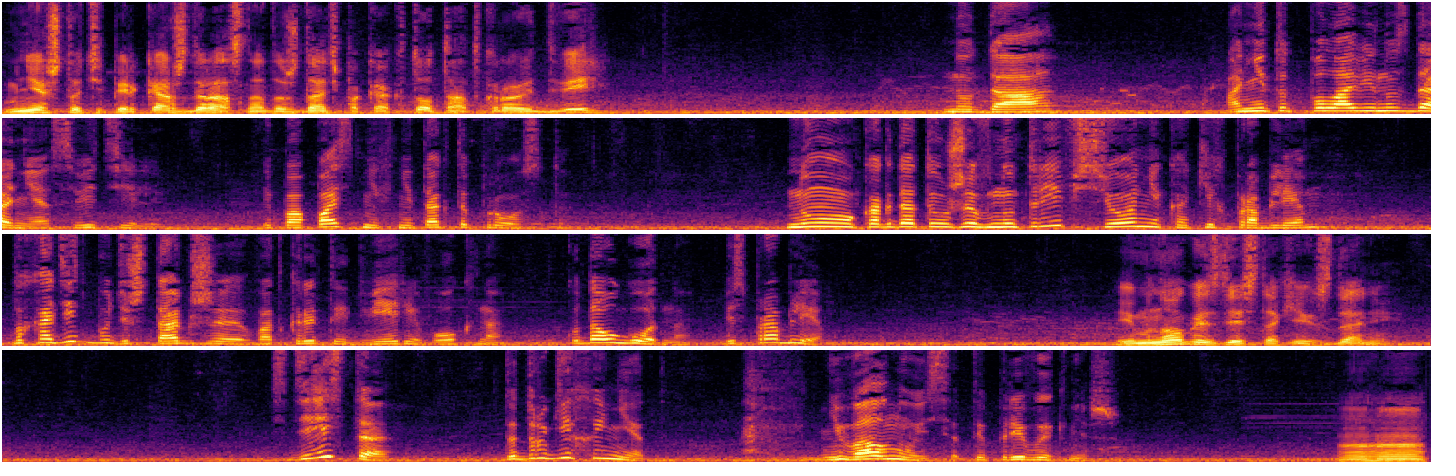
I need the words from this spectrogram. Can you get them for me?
Мне что, теперь каждый раз надо ждать, пока кто-то откроет дверь? Ну да. Они тут половину здания осветили. И попасть в них не так-то просто. Но когда ты уже внутри, все, никаких проблем. Выходить будешь также в открытые двери, в окна. Куда угодно, без проблем. И много здесь таких зданий? Здесь-то? Да других и нет. Не волнуйся, ты привыкнешь. Ага.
